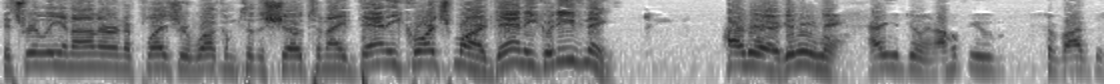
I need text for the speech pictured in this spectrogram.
It's really an honor and a pleasure. Welcome to the show tonight, Danny Kortchmar. Danny, good evening. Hi there. Good evening. How are you doing? I hope you survived the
